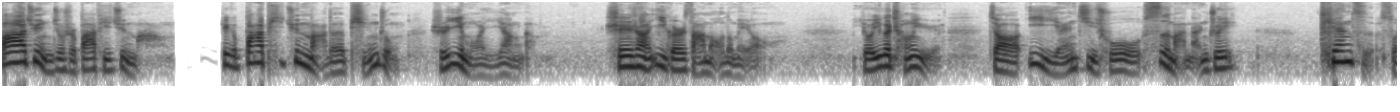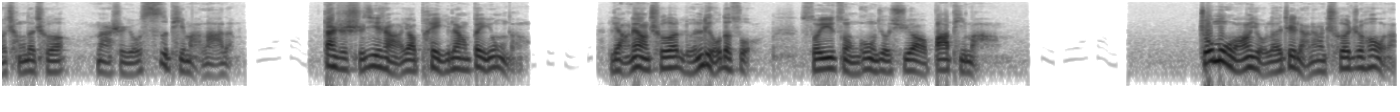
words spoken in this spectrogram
八骏就是八匹骏马。这个八匹骏马的品种是一模一样的，身上一根杂毛都没有。有一个成语叫“一言既出，驷马难追”。天子所乘的车，那是由四匹马拉的，但是实际上要配一辆备用的，两辆车轮流的坐，所以总共就需要八匹马。周穆王有了这两辆车之后呢，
